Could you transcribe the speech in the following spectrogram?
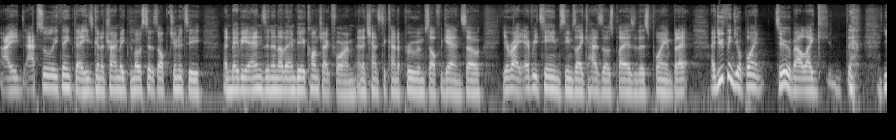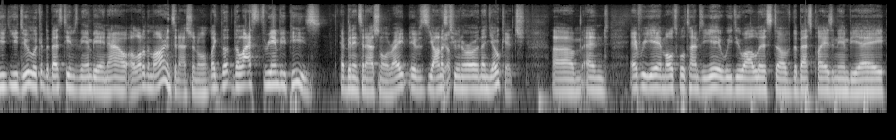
I absolutely think that he's going to try and make the most of this opportunity and maybe it ends in another NBA contract for him and a chance to kind of prove himself again. So, you're right. Every team seems like has those players at this point, but I I do think your point too about like you you do look at the best teams in the NBA now. A lot of them are international. Like the, the last three MVPs have been international, right? It was Giannis yep. two in a row and then Jokic. Um, and every year, multiple times a year, we do our list of the best players in the NBA.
